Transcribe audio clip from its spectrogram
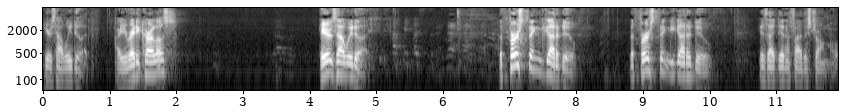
Here's how we do it. Are you ready, Carlos? Here's how we do it. The first thing you got to do, the first thing you got to do is identify the stronghold.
